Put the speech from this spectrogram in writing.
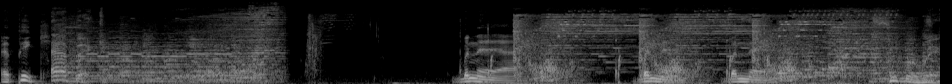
Epic. Epic. Bu ne ya? Bu ne? Bu ne? Super rare.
